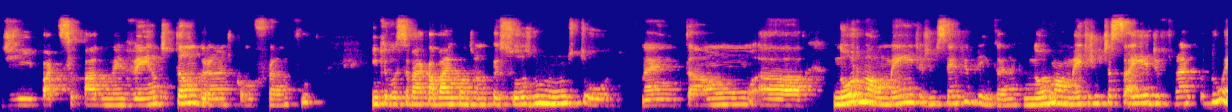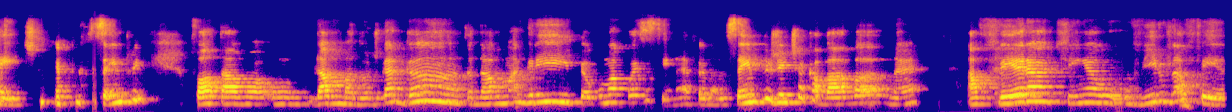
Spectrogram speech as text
de participar de um evento tão grande como Frankfurt em que você vai acabar encontrando pessoas do mundo todo. Né? Então, uh, normalmente, a gente sempre brinca, né? Que normalmente a gente já saía de Frankfurt doente, né? sempre faltava, um, dava uma dor de garganta, dava uma gripe, alguma coisa assim, né, Fernanda? Sempre a gente acabava, né? A feira tinha o, o vírus da feira.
